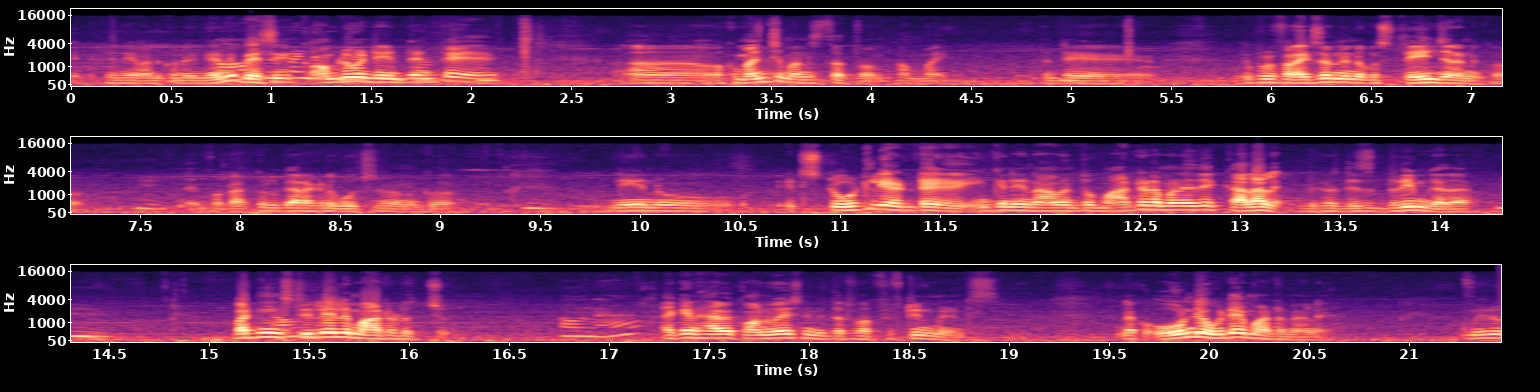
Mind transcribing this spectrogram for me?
నేను అనుకున్నాను కానీ బేసిక్ కాంప్లిమెంట్ ఏంటంటే ఒక మంచి మనస్తత్వం అమ్మాయి. అంటే ఇప్పుడు ఫర్ ఎగ్జాంపుల్ నేను ఒక స్ట్రేంజర్ అనుకో. ఇప్పుడు రకుల్ గారు అక్కడ కూర్చున్నాను అనుకో. నేను ఇట్స్ టోటలీ అంటే ఇంకా నేను ఆమెతో మాట్లాడడం అనేది కలలే బికాస్ దిస్ డ్రీమ్ కదా. బట్ నేను స్టిల్ వెళ్ళి మాట్లాడొచ్చు. అవునా? I can have a conversation with for fifteen minutes నాకు ఓన్లీ ఒకటే మాట అనాలి. మీరు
